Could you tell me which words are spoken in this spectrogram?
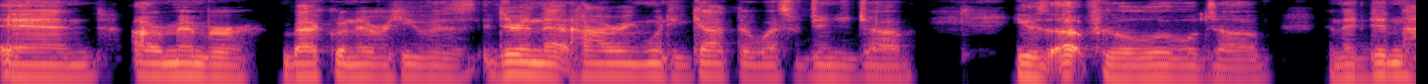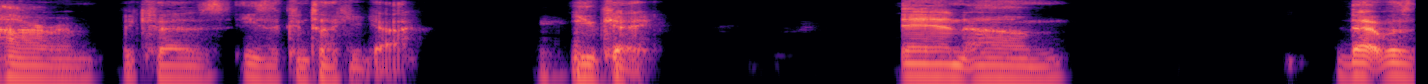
and I remember back whenever he was during that hiring when he got the West Virginia job, he was up for the Louisville job, and they didn't hire him because he's a Kentucky guy, UK, and um, that was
